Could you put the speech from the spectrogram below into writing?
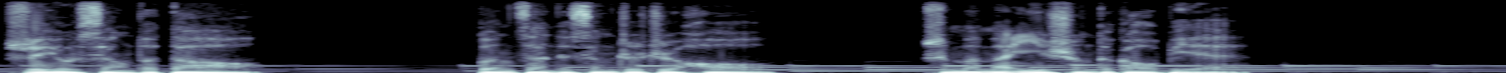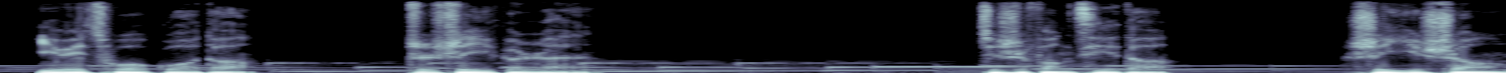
谁又想得到，短暂的相知之后，是漫漫一生的告别？以为错过的，只是一个人，其实放弃的，是一生。”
